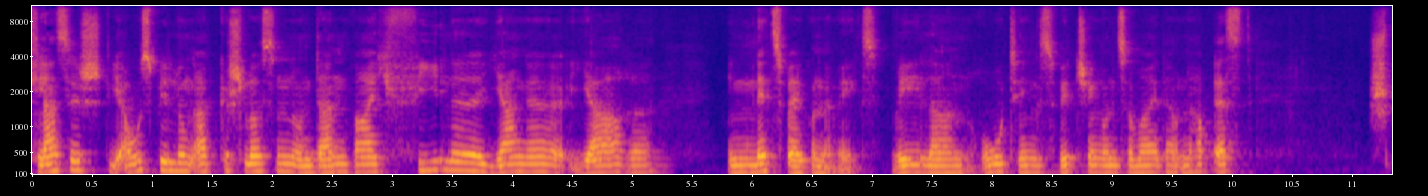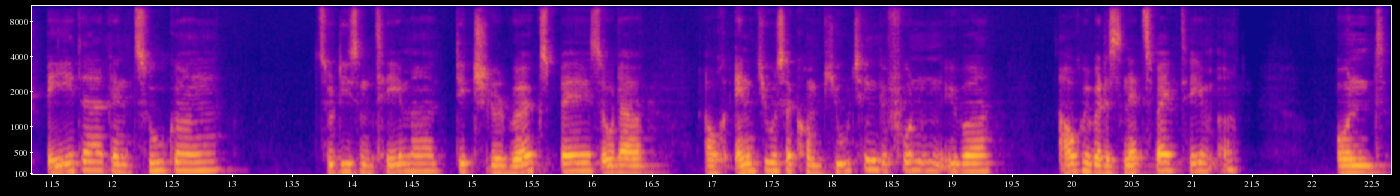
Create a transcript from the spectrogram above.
klassisch die Ausbildung abgeschlossen. Und dann war ich viele lange Jahre im Netzwerk unterwegs. WLAN, Routing, Switching und so weiter. Und habe erst später den Zugang zu diesem Thema Digital Workspace oder auch End-User Computing gefunden über auch über das Netzwerkthema und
